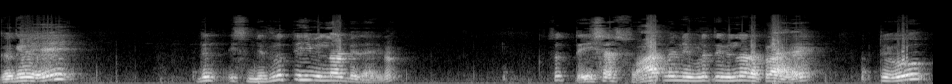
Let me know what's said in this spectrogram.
Gagane, then this Nivrutti will not be there, you know. So Tesha Swatma Nivrutti will not apply to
